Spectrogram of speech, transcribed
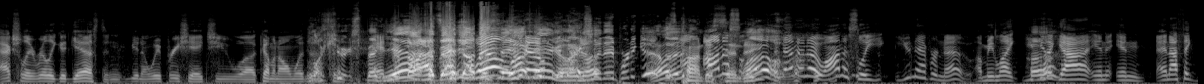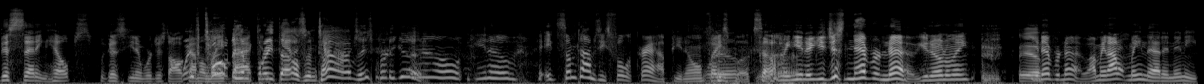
actually a really good guest, and you know we appreciate you uh, coming on with us. like you expected Yeah, I- I be. thought the same Wow, thing. you actually did pretty good. That was dude. condescending. Honestly, Wow. no, no, no. Honestly, you, you never know. I mean, like you get a guy in in, and I think this setting helps because you know we're just all kind of laid talked to him back. and- three thousand times. He's pretty you good. know, you know, it's sometimes he's full of crap, you know, on Well, Facebook. So I mean, you know, you just never know. You know what I mean? Yeah. You never know. I mean, I don't mean that in any,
